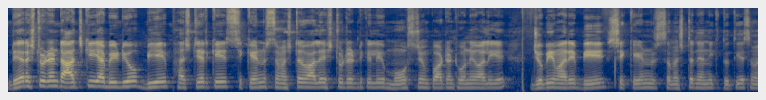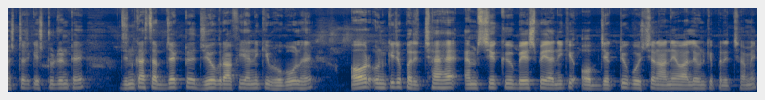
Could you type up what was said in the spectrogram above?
डियर स्टूडेंट आज की यह वीडियो बीए फ़र्स्ट ईयर के सेकेंड सेमेस्टर वाले स्टूडेंट के लिए मोस्ट इंपॉर्टेंट होने वाली है। जो भी हमारे बीए सेकेंड सेमेस्टर यानी कि द्वितीय सेमेस्टर के स्टूडेंट है, जिनका सब्जेक्ट जियोग्राफी यानी कि भूगोल है, और उनकी जो परीक्षा है एमसीक्यू बेस पे यानी कि ऑब्जेक्टिव क्वेश्चन आने वाले उनकी परीक्षा में,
